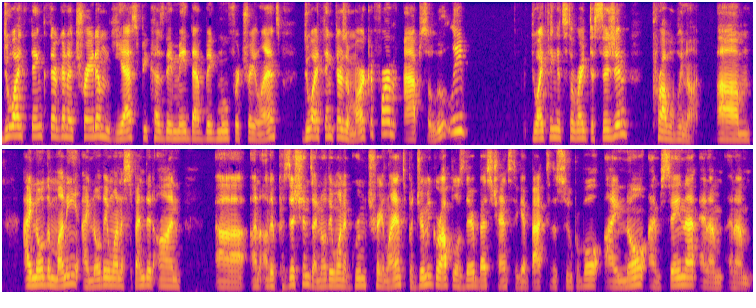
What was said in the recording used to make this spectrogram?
Do I think they're going to trade him? Yes, because they made that big move for Trey Lance. Do I think there's a market for him? Absolutely. Do I think it's the right decision? Probably not. Um, I know the money. I know they want to spend it on uh, on other positions. I know they want to groom Trey Lance, but Jimmy Garoppolo is their best chance to get back to the Super Bowl. I know I'm saying that, and I'm and I'm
